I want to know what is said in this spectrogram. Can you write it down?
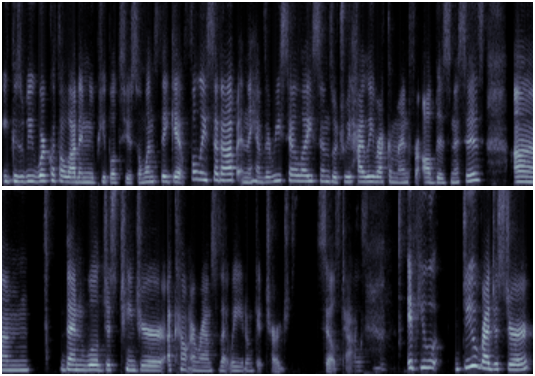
because we work with a lot of new people too. So once they get fully set up and they have the resale license, which we highly recommend for all businesses, um, then we'll just change your account around so that way you don't get charged sales tax. If you do register,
